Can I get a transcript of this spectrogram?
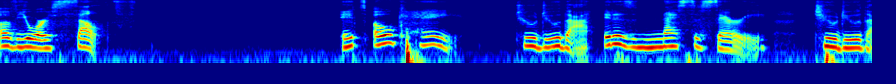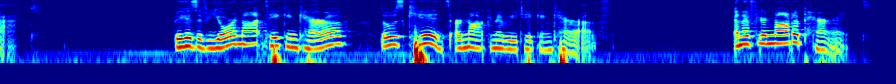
of yourself. It's okay to do that. It is necessary to do that. Because if you're not taken care of, those kids are not going to be taken care of. And if you're not a parent,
